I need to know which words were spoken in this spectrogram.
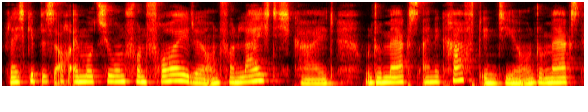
Vielleicht gibt es auch Emotionen von Freude und von Leichtigkeit und du merkst eine Kraft in dir und du merkst,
